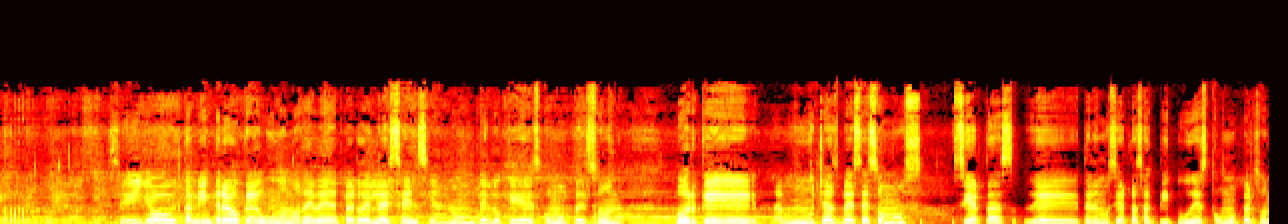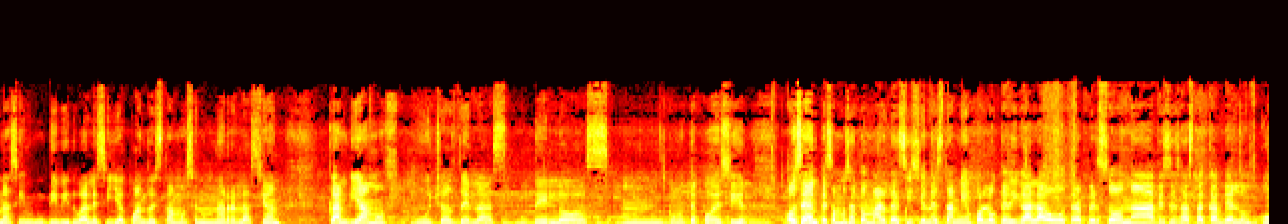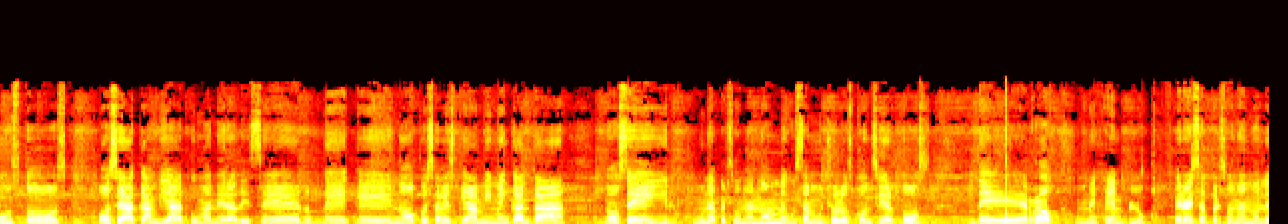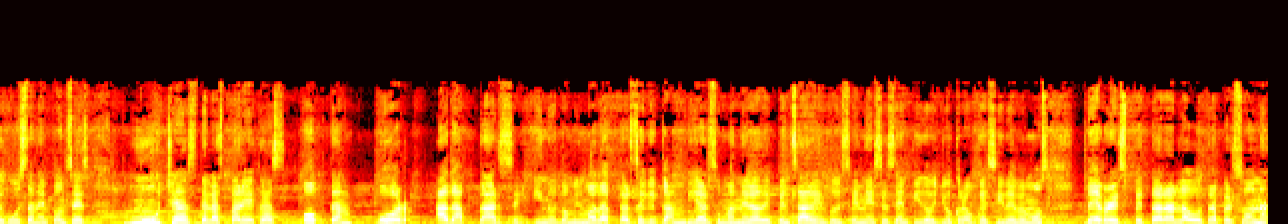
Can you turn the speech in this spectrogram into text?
Sí, yo también creo que uno no debe de perder la esencia, ¿no? De lo que eres como persona, porque muchas veces somos ciertas, eh, tenemos ciertas actitudes como personas individuales y ya cuando estamos en una relación cambiamos muchos de las, de los, mm, ¿cómo te puedo decir? O sea, empezamos a tomar decisiones también por lo que diga la otra persona, a veces hasta cambian los gustos, o sea, cambia tu manera de ser, de que no, pues sabes que a mí me encanta, no sé, ir una persona, no, me gustan mucho los conciertos de rock, un ejemplo, pero a esa persona no le gustan, entonces muchas de las parejas optan por adaptarse y no es lo mismo adaptarse que cambiar su manera de pensar, entonces en ese sentido yo creo que sí debemos de respetar a la otra persona,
